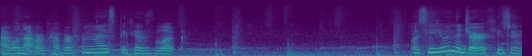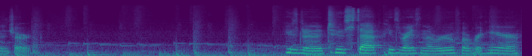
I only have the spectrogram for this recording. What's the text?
I will not recover from this because look. Was he doing the jerk? He's doing the jerk. He's doing a two-step. He's raising the roof over here.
